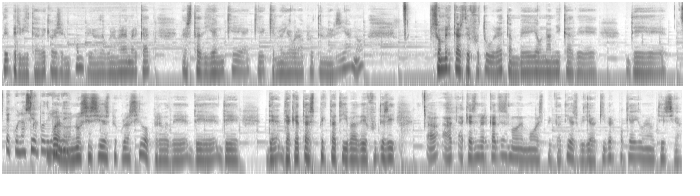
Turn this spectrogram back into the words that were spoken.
per, evitar que la gent ho compri. D'alguna manera el mercat està dient que, que, que no hi haurà prou energia, no? són mercats de futur, eh? també hi ha una mica de... de especulació, podríem bueno, dir. No sé si d'especulació, però d'aquesta expectativa de futur. És a dir, a, a, aquests mercats es mouen molt expectatives. Vull dir, aquí per poc hi ha una notícia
